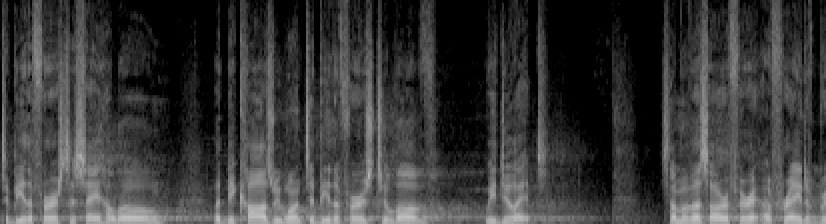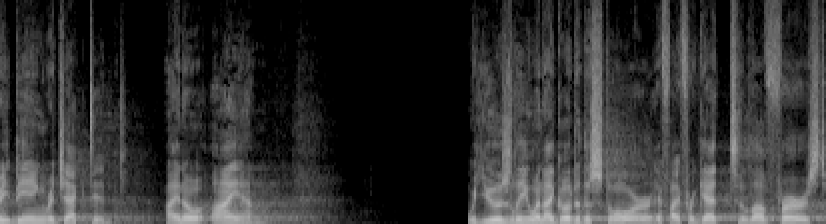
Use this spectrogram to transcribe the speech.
to be the first to say hello, but because we want to be the first to love, we do it. Some of us are afraid of being rejected. I know I am. Usually, when I go to the store, if I forget to love first,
